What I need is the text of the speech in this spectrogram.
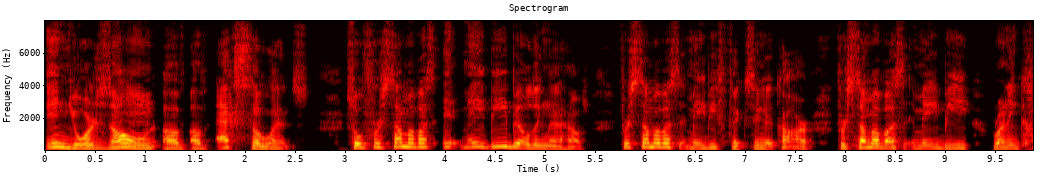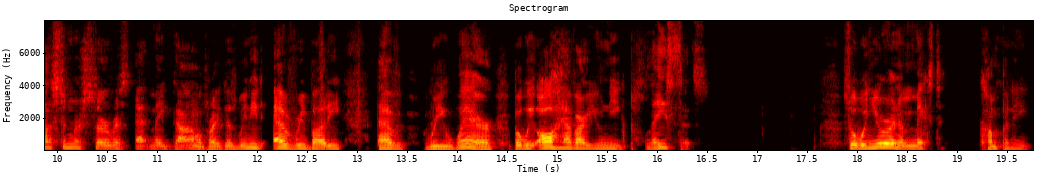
in your zone of, of excellence. So for some of us, it may be building that house. For some of us, it may be fixing a car. For some of us, it may be running customer service at McDonald's, right? Because we need everybody everywhere, but we all have our unique places. So when you're in a mixed company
